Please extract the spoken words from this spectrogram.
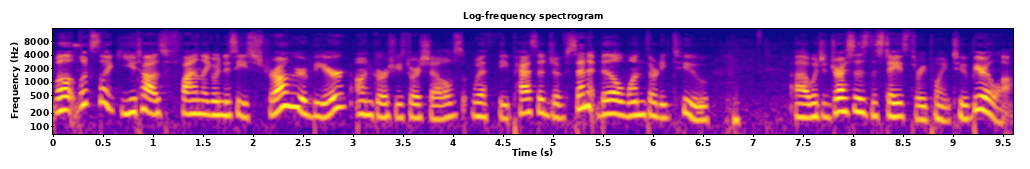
well, it looks like Utah is finally going to see stronger beer on grocery store shelves with the passage of Senate Bill 132, uh, which addresses the state's 3.2 beer law.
